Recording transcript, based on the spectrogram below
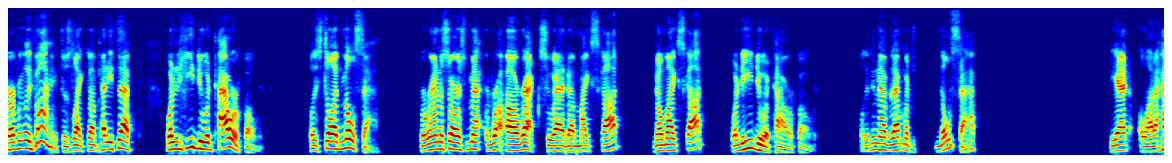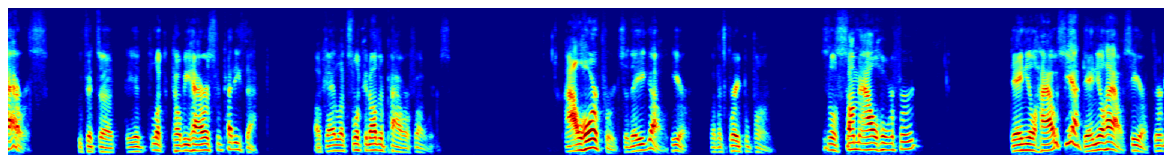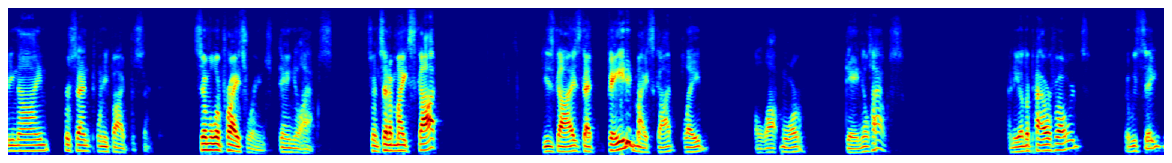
Perfectly fine. Just like uh, petty theft. What did he do with power forward? Well, he still had Millsap. Tyrannosaurus uh, Rex, who had uh, Mike Scott. No Mike Scott. What did he do at power forward? Well, he didn't have that much Millsap. He had a lot of Harris, who fits a. He had, look, Toby Harris for petty theft. Okay, let's look at other power forwards. Al Horford. So there you go. Here. Well, that's great Poupon. Still some Al Horford. Danuel House. Yeah, Danuel House here. 39%, 25%. Similar price range, Danuel House. So instead of Mike Scott, these guys that faded Mike Scott played a lot more Daniel House. Any other power forwards that we see?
